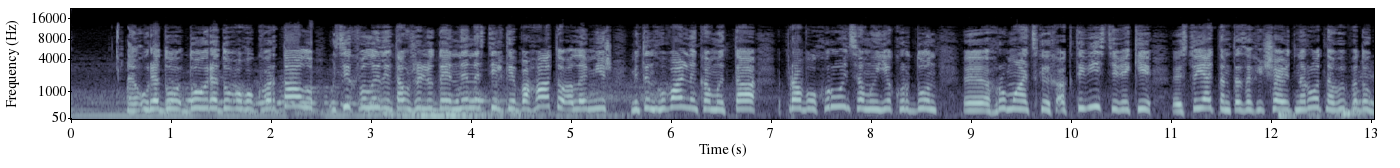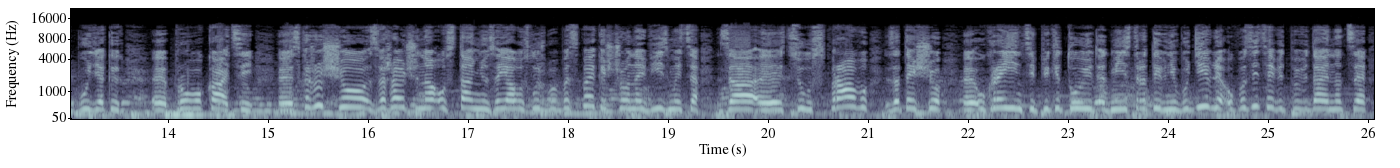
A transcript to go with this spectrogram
до урядового кварталу. У ці хвилини там вже людей не настільки багато, але між мітингувальниками та правоохоронцями є кордон е, громадських активістів, які е, стоять там та захищають народ на випадок будь-яких е, провокацій. Е, Скажу, що зважаючи на останню заяву служби безпеки, що вона візьметься за е, цю справу, за те, що е, українці пікетують адміністративні будівлі, опозиція відповідає на це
